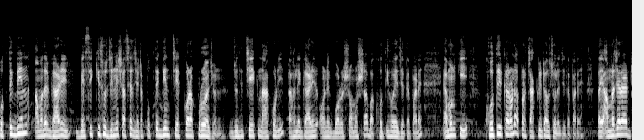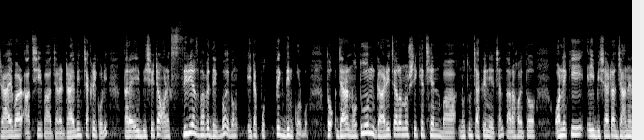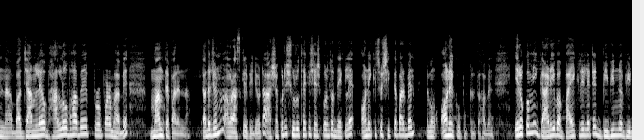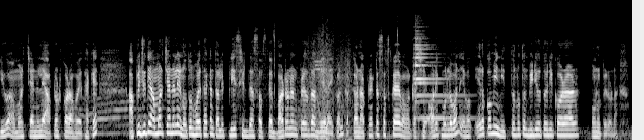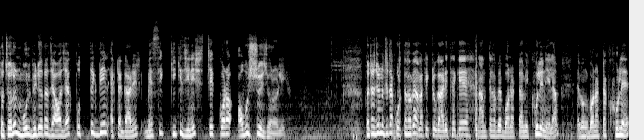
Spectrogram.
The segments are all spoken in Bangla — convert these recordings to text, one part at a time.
প্রত্যেকদিন আমাদের গাড়ির বেসিক কিছু জিনিস আছে যেটা প্রত্যেক দিন চেক করা প্রয়োজন। যদি চেক না করি, তাহলে গাড়ির অনেক বড় সমস্যা বা ক্ষতি হয়ে যেতে পারে। এমনকি ক্ষতির কারণে আপনার চাকরিটাও চলে যেতে পারে। তাই আমরা যারা ড্রাইভার আছি বা যারা ড্রাইভিং চাকরি করি, তারা এই বিষয়টা অনেক সিরিয়াসভাবে দেখব এবং এটা প্রত্যেক দিন করব। তো যারা নতুন গাড়ি চালানো শিখেছেন বা নতুন চাকরি নিয়েছেন, তারা হয়তো অনেকেই এই বিষয়টা জানেন না বা জানলেও ভালোভাবে প্রপারভাবে মানতে পারেন না। তাদের জন্য আমার আজকের ভিডিওটা। আশা করি শুরু থেকে শেষ পর্যন্ত দেখলে অনেক কিছু শিখতে পারবেন এবং অনেক উপকৃত হবেন। এরকমই গাড়ি বা বাইক রিলেটেড বিভিন্ন ভিডিও আমার চ্যানেলে আপলোড করা হয়ে থাকে। আপনি যদি আমার চ্যানেলে নতুন হয়ে থাকেন, তাহলে please hit the subscribe button and press the bell icon কারণ আপনার একটা সাবস্ক্রাইব আমার কাছে অনেক মূল্যবান এবং এরকমই নিত্য নতুন ভিডিও তৈরি করার অনুপ্রেরণা। তো চলুন মূল ভিডিওতে যাওয়া যাক। প্রত্যেক দিন একটা গাড়ির বেসিক কি কি জিনিস চেক করা অবশ্যই জরুরি। তো এটার জন্য যেটা করতে হবে, আমাকে একটু গাড়ি থেকে নামতে হবে। বনারটা আমি খুলে নিলাম এবং বনারটা খুলে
